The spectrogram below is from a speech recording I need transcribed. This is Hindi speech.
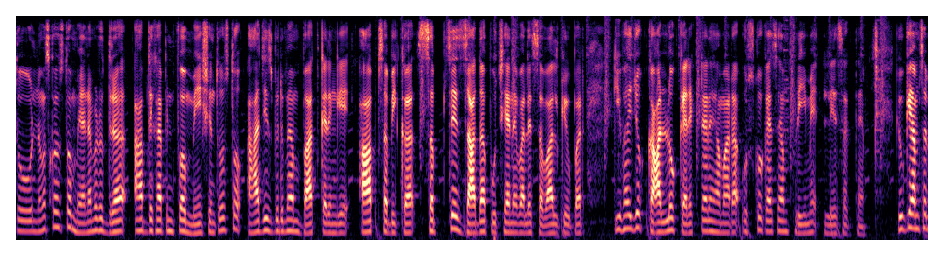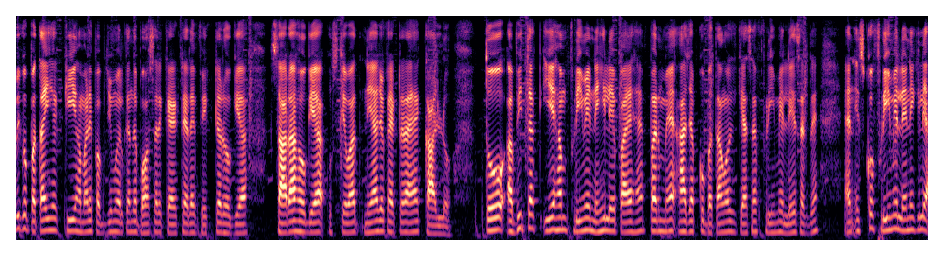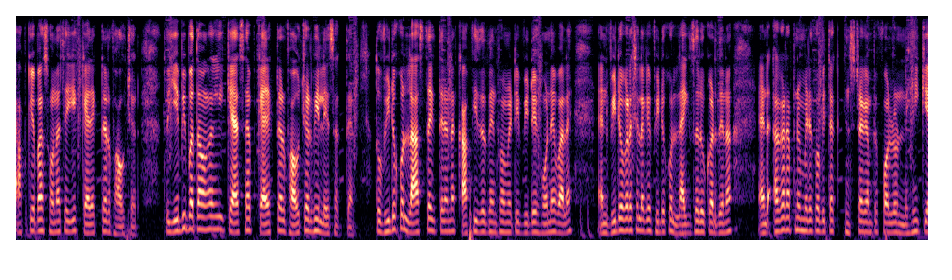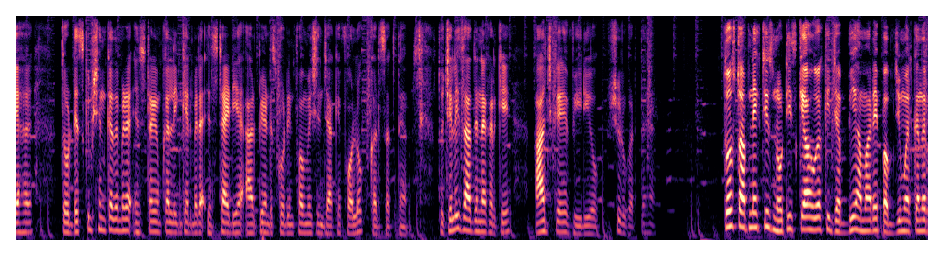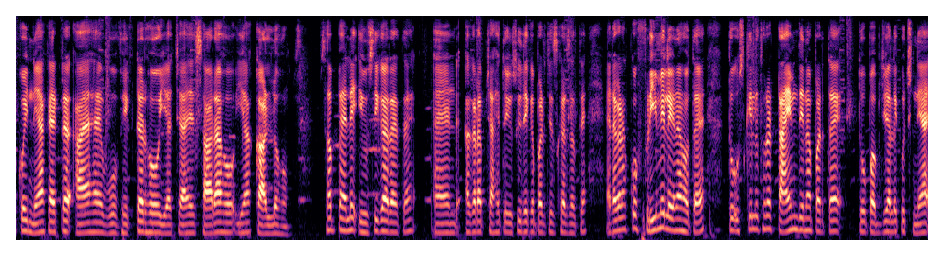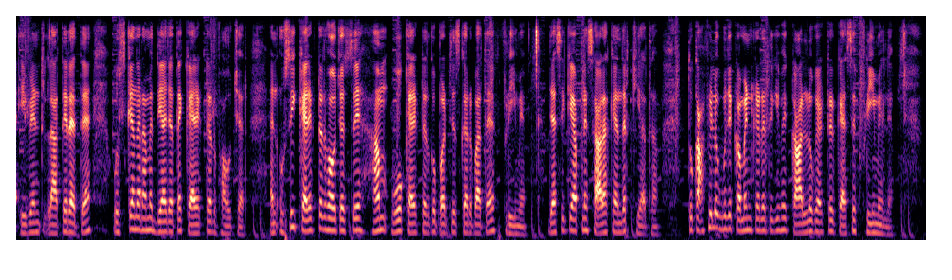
तो नमस्कार दोस्तों मैं नाम है रुद्रा। आप देखा आप इन्फॉर्मेशन दोस्तों, आज इस वीडियो में हम बात करेंगे आप सभी का सबसे ज़्यादा पूछे आने वाले सवाल के ऊपर कि भाई जो कार्लो कैरेक्टर है हमारा, उसको कैसे हम फ्री में ले सकते हैं। क्योंकि हम सभी को पता ही है कि हमारे पबजी मोबाइल के अंदर बहुत सारे कैरेक्टर है वेक्टर हो गया सारा हो गया, उसके बाद नया जो कैरेक्टर आया है कार्लो तो अभी तक ये हम फ्री में नहीं ले पाए हैं, पर मैं आज आपको बताऊँगा कि कैसे फ्री में ले सकते हैं। एंड इसको फ्री में लेने के लिए आपके पास होना चाहिए कैरेक्टर वाउचर तो ये भी बताऊँगा कि कैसे आप कैरेक्टर वाउचर भी ले सकते हैं। तो वीडियो को लास्ट तक देखते रहना, काफ़ी ज़्यादा इन्फॉर्मेटिव वीडियो होने वाला है। एंड वीडियो अगर अच्छा लगे वीडियो को लाइक ज़रूर कर देना। एंड अगर आपने मेरे को अभी तक इंस्टाग्राम पर फॉलो नहीं किया है तो डिस्क्रिप्शन के अंदर मेरा इंस्टाग्राम का लिंक है, मेरा इंस्टा आई डी है R P underscore information जाके फॉलो कर सकते हैं। तो चलिए ज़्यादा ना करके आज के वीडियो शुरू करते हैं। दोस्तों, आपने एक चीज़ नोटिस किया होगा कि जब भी हमारे पबजी मोबाइल के अंदर कोई नया कैरेक्टर आया है, वो वेक्टर हो या चाहे सारा हो या कार्लो हो, सब पहले यूसी का रहता है एंड अगर आप चाहे तो यूसी दे के परचेज़ कर सकते हैं। एंड अगर आपको फ्री में लेना होता है तो उसके लिए थोड़ा टाइम देना पड़ता है। तो पबजी वाले कुछ नया इवेंट लाते रहते हैं। उसके अंदर हमें दिया जाता है कैरेक्टर वाउचर एंड उसी कैरेक्टर वाउचर से हम वो कैरेक्टर को परचेज़ कर पाते हैं फ्री में। जैसे कि आपने सारा के अंदर किया था। तो काफ़ी लोग मुझे कमेंट कर रहे थे कि भाई कार्लो कैरेक्टर कैसे फ्री में ले।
